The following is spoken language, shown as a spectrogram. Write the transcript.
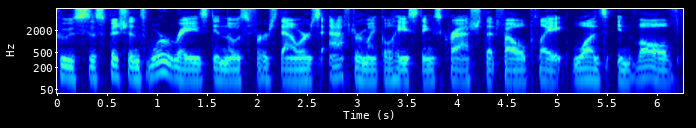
whose suspicions were raised in those first hours after Michael Hastings' crash that foul play was involved.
